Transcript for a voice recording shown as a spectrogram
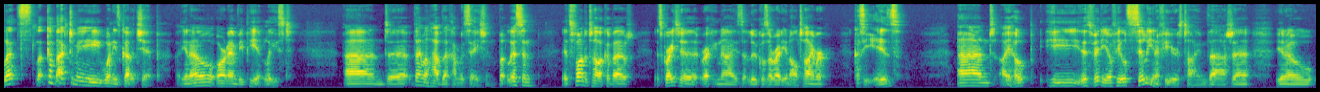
Let's let come back to me when he's got a chip, you know, or an MVP at least, and uh, then we'll have that conversation. But listen, it's fun to talk about. It's great to recognise that Luka's already an all-timer because he is. And I hope he this video feels silly in a few years' time that uh, you know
